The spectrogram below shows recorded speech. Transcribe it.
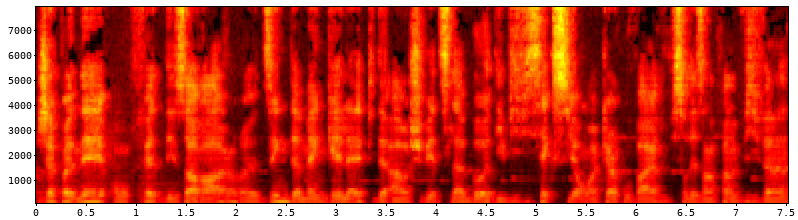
japonais ont fait des horreurs dignes de Mengele puis de Auschwitz là-bas, des vivisections à cœur ouvert sur des enfants vivants,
